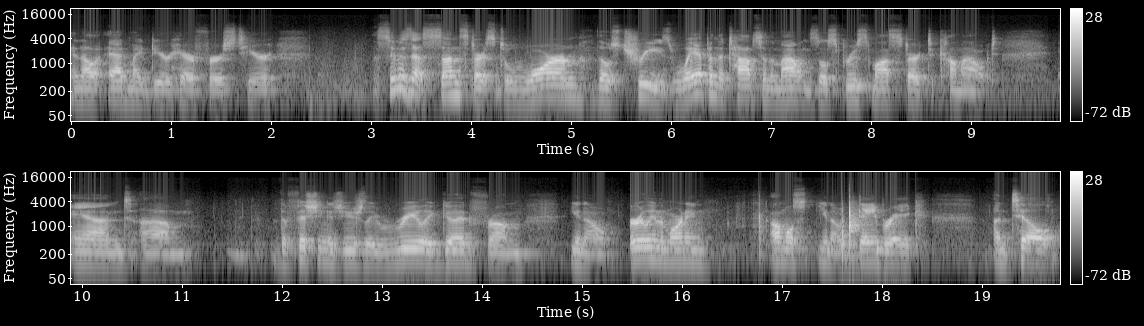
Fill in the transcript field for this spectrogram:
and I'll add my deer hair first here, as soon as that sun starts to warm those trees way up in the tops of the mountains, those spruce moths start to come out. And um, the fishing is usually really good from, you know, early in the morning, almost, you know, daybreak until,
